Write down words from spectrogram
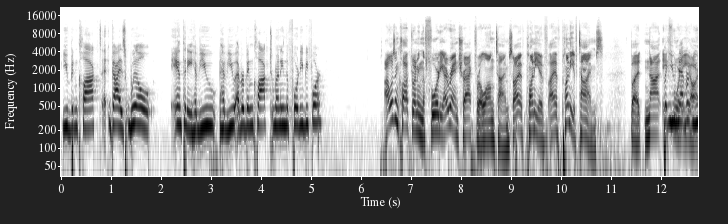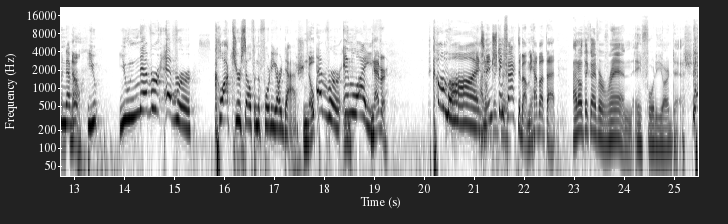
you've been clocked, guys. Will Anthony, have you have you ever been clocked running the 40 before? I wasn't clocked running the 40. I ran track for a long time, so I have plenty of I have plenty of times, but not. But you never, yard. you never, no. you you never ever clocked yourself in the 40 yard dash. Nope. Ever in life. Never. Come on. It's an interesting fact about me. How about that? I don't think I ever ran a 40 yard dash.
